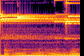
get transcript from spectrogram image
Música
